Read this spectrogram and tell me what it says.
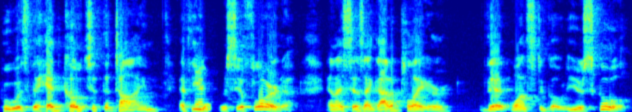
who was the head coach at the time at the University of Florida. And I says, I got a player that wants to go to your school.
